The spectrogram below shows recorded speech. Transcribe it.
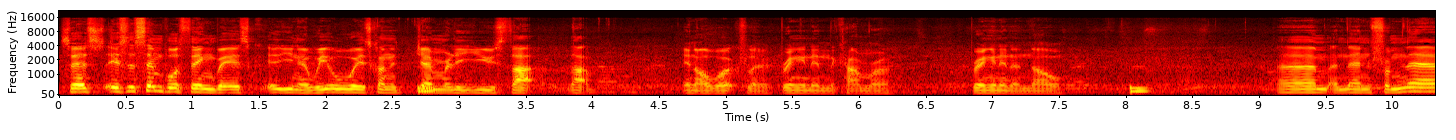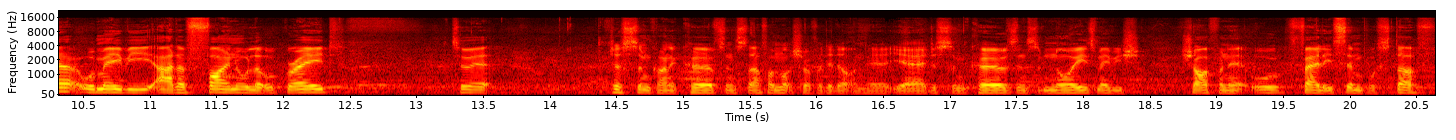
So it's, it's a simple thing, but it's, you know, we always kind of generally use that, that in our workflow, bringing in the camera, bringing in a null. Um, and then from there, we'll maybe add a final little grade to it. Just some kind of curves and stuff. I'm not sure if I did it on here. Yeah, just some curves and some noise, maybe sh sharpen it, all fairly simple stuff.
